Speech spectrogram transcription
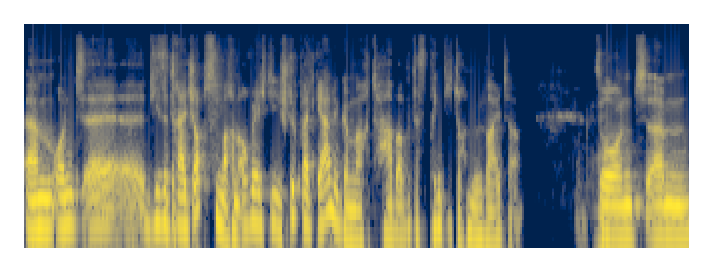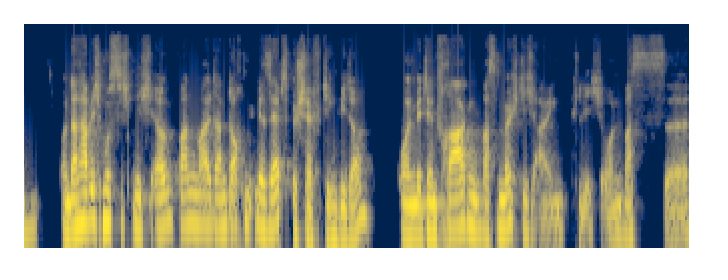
ähm, und äh, diese drei Jobs zu machen, auch wenn ich die ein Stück weit gerne gemacht habe, aber das bringt dich doch null weiter. Okay. So und ähm, und dann habe ich musste ich mich irgendwann mal dann doch mit mir selbst beschäftigen wieder und mit den Fragen, was möchte ich eigentlich und was äh,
